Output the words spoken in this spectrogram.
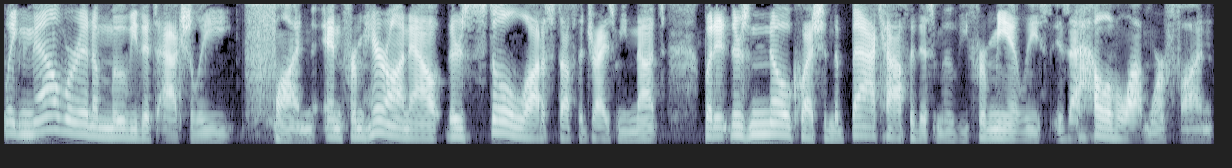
like now we're in a movie that's actually fun. And from here on out, there's still a lot of stuff that drives me nuts. But it, there's no question the back half of this movie, for me at least, is a hell of a lot more fun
